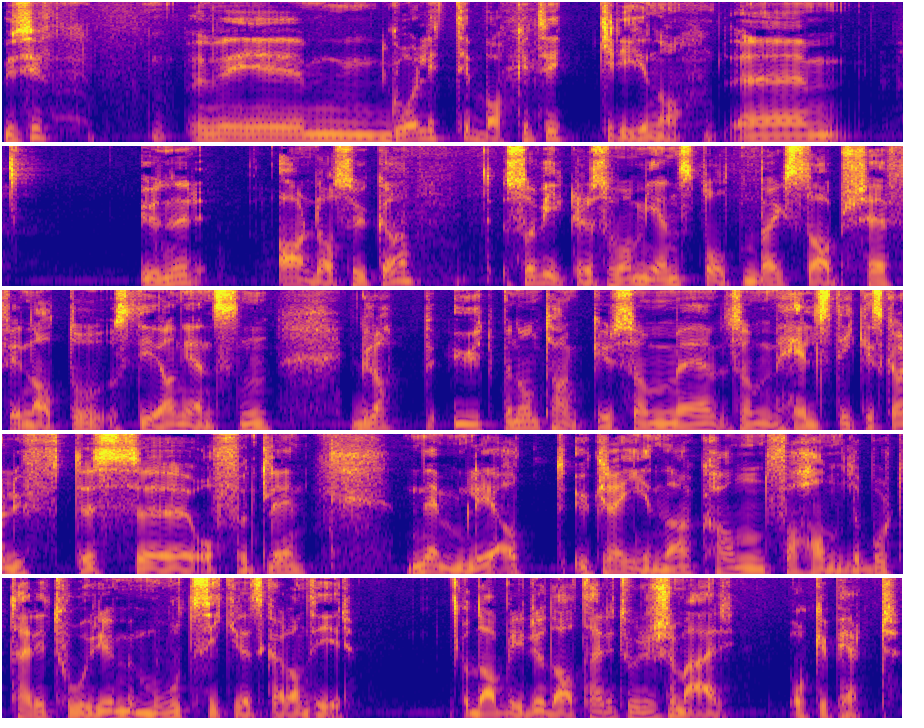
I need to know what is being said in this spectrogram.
Hvis vi, vi går litt tilbake til krigen nå. Uh, under Arendalsuka så virker det som om Jens Stoltenberg, stabssjef i Nato, Stian Jensen, glapp ut med noen tanker som, eh, som helst ikke skal luftes uh, offentlig. Nemlig at Ukraina kan forhandle bort territorium mot sikkerhetsgarantier. Og Da blir det jo da territorier som er okkupert.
